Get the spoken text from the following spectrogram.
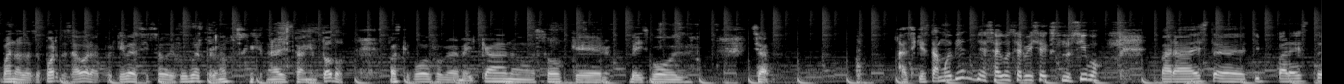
bueno, los deportes ahora, porque iba a decir solo de fútbol, pero no, pues en general están en todo. Básquetbol, fútbol americano, soccer, béisbol, o sea, Así que está muy bien, es algo un servicio exclusivo para este para este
